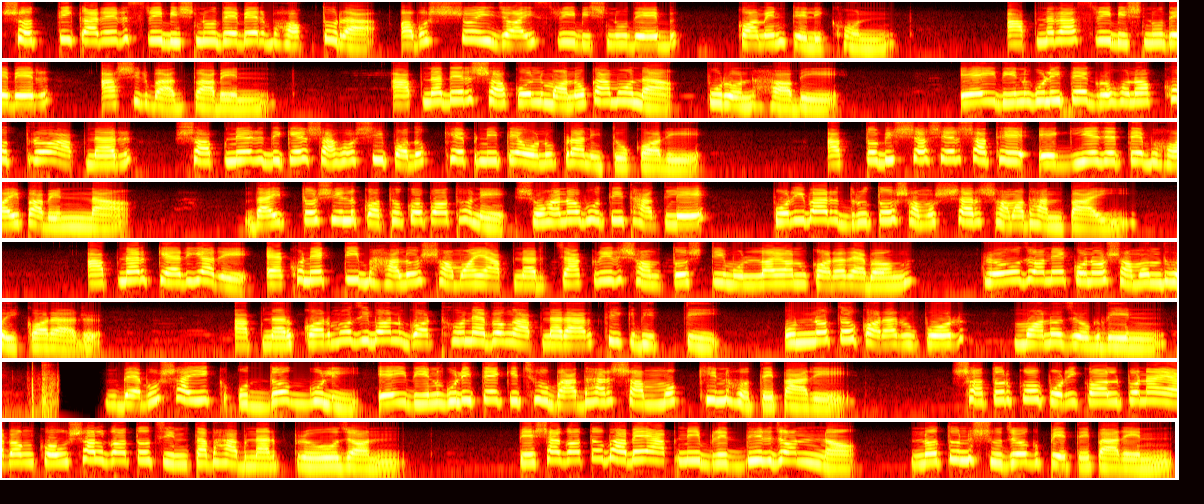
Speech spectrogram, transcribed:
সত্যিকারের শ্রী বিষ্ণুদেবের ভক্তরা অবশ্যই জয় শ্রী বিষ্ণুদেব কমেন্টে লিখুন। আপনারা শ্রী বিষ্ণুদেবের আশীর্বাদ পাবেন। আপনাদের সকল মনোকামনা পূরণ হবে। এই দিনগুলিতে গ্রহ নক্ষত্র আপনার স্বপ্নের দিকে সাহসী পদক্ষেপ নিতে অনুপ্রাণিত করে। আত্মবিশ্বাসের সাথে এগিয়ে যেতে ভয় পাবেন না। দায়িত্বশীল কথোপকথনে সহানুভূতি থাকলে পরিবার দ্রুত সমস্যার সমাধান পায়। আপনার ক্যারিয়ারে এখন একটি ভালো সময় আপনার চাকরির সন্তুষ্টি মূল্যায়ন করার এবং প্রয়োজনে কোনো সম্বন্ধই করার। আপনার কর্মজীবন গঠন এবং আপনার আর্থিক ভিত্তি উন্নত করার উপর মনোযোগ দিন। ব্যবসায়িক উদ্যোগগুলি এই দিনগুলিতে কিছু বাধার সম্মুখীন হতে পারে। সতর্ক পরিকল্পনা এবং কৌশলগত চিন্তাভাবনার প্রয়োজন। পেশাগতভাবে আপনি বৃদ্ধির জন্য নতুন সুযোগ পেতে পারেন।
